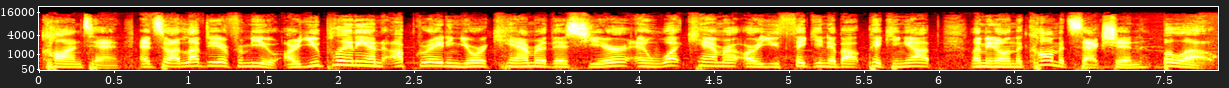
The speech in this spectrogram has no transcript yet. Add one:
content. And so I'd love to hear from you. Are you planning on upgrading your camera this year? And what camera are you thinking about picking up? Let me know in the comment section below.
